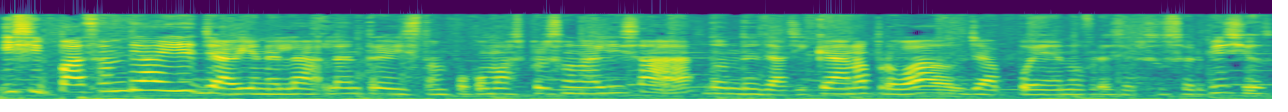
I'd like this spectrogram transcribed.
Y si pasan de ahí, ya viene la, la entrevista un poco más personalizada, donde ya si quedan aprobados, ya pueden ofrecer sus servicios,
